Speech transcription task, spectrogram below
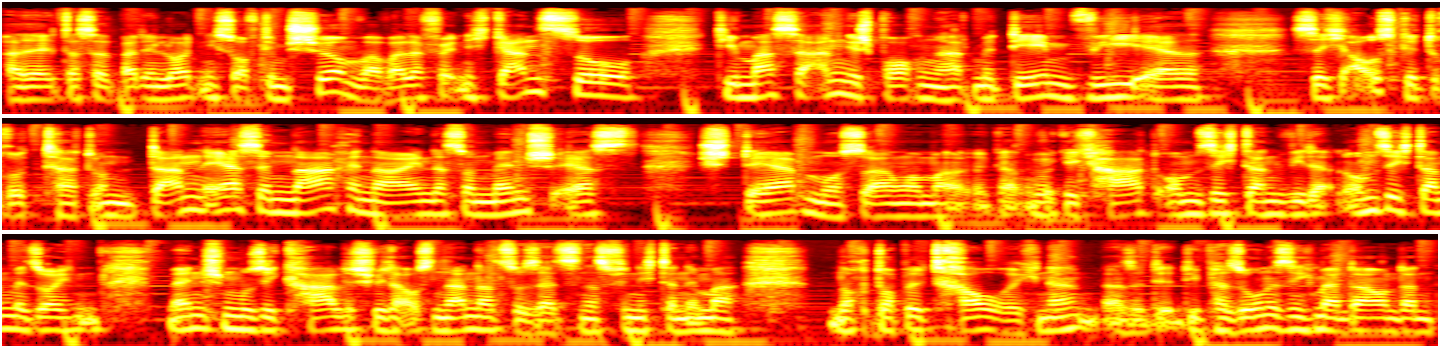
also, dass er bei den Leuten nicht so auf dem Schirm war, weil er vielleicht nicht ganz so die Masse angesprochen hat mit dem, wie er sich ausgedrückt hat. Und dann erst im Nachhinein, dass so ein Mensch erst sterben muss, sagen wir mal, wirklich hart, um sich dann wieder, um sich dann mit solchen Menschen musikalisch wieder auseinanderzusetzen. Das finde ich dann immer noch doppelt traurig. Ne? Also die, die Person ist nicht mehr da und dann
